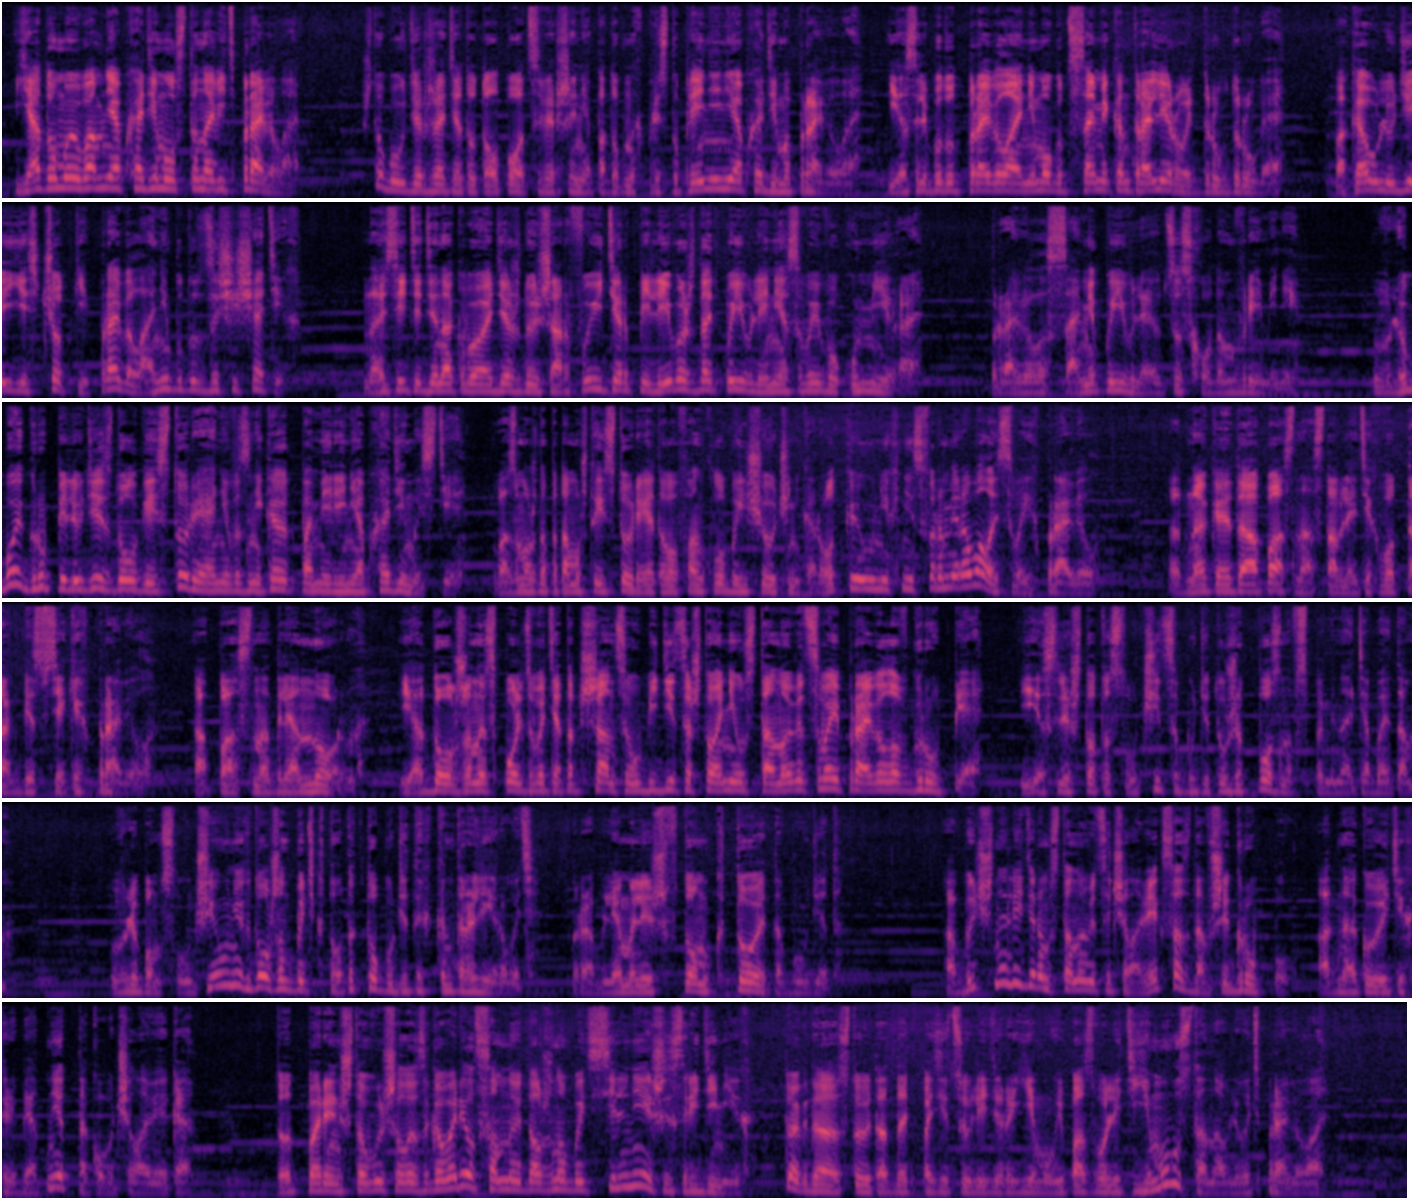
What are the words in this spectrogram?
Я думаю, вам необходимо установить правила. Чтобы удержать эту толпу от совершения подобных преступлений, необходимо правила. Если будут правила, они могут сами контролировать друг друга. Пока у людей есть четкие правила, они будут защищать их. Носить одинаковую одежду и шарфы и терпеливо ждать появления своего кумира. Правила сами появляются с ходом времени. В любой группе людей с долгой историей они возникают по мере необходимости. Возможно, потому что история этого фан-клуба еще очень короткая, и у них не сформировалось своих правил. Однако это опасно оставлять их вот так без всяких правил. Опасно для Норн. Я должен использовать этот шанс и убедиться, что они установят свои правила в группе. Если что-то случится, будет уже поздно вспоминать об этом. В любом случае, у них должен быть кто-то, кто будет их контролировать. Проблема лишь в том, кто это будет. Обычно лидером становится человек, создавший группу. Однако у этих ребят нет такого человека. Тот парень, что вышел и заговорил со мной, должно быть сильнейший среди них. Тогда стоит отдать позицию лидера ему и позволить ему устанавливать правила.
